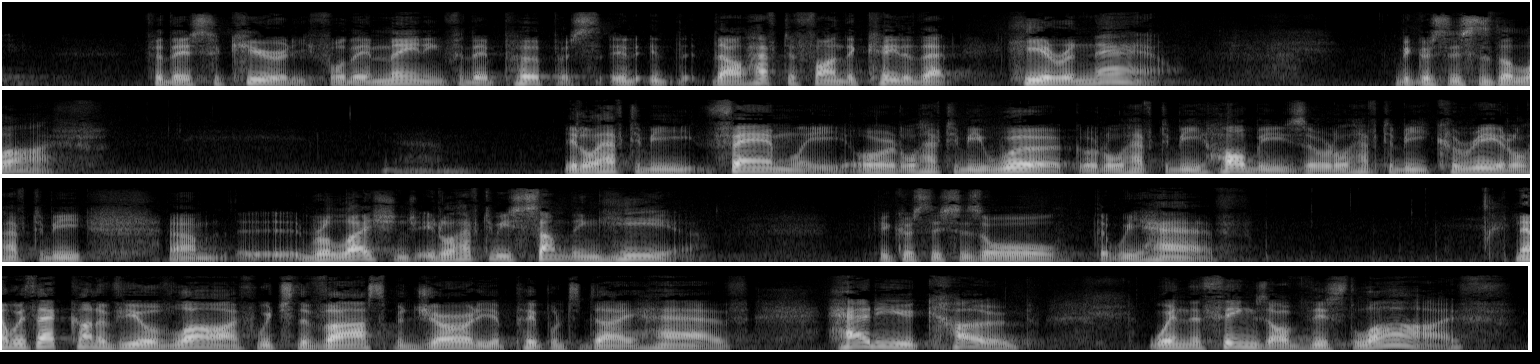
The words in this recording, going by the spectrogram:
for their security, for their meaning, for their purpose. It, it, they'll have to find the key to that here and now because this is the life. It'll have to be family, or it'll have to be work, or it'll have to be hobbies, or it'll have to be career, it'll have to be um, relationship, it'll have to be something here because this is all that we have. Now, with that kind of view of life, which the vast majority of people today have, how do you cope when the things of this life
